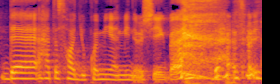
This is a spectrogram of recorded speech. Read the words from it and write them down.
de hát ezt hagyjuk, hogy milyen minőségben. Tehát, hogy...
